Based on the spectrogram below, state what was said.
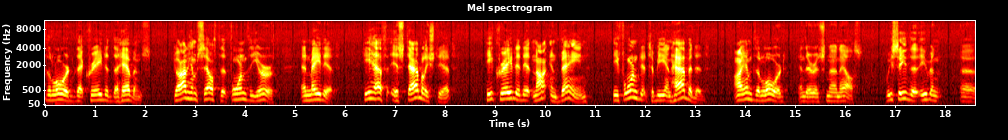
the Lord that created the heavens, God himself that formed the earth and made it. He hath established it. He created it not in vain. He formed it to be inhabited. I am the Lord, and there is none else. We see that even uh,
